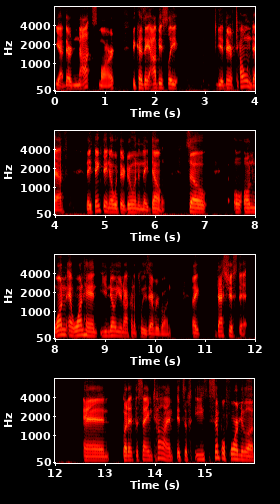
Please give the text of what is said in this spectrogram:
yeah, they're not smart because they obviously they're tone deaf. They think they know what they're doing and they don't. So on one at one hand, you know you're not going to please everyone. Like that's just it. And but at the same time, it's a simple formula:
